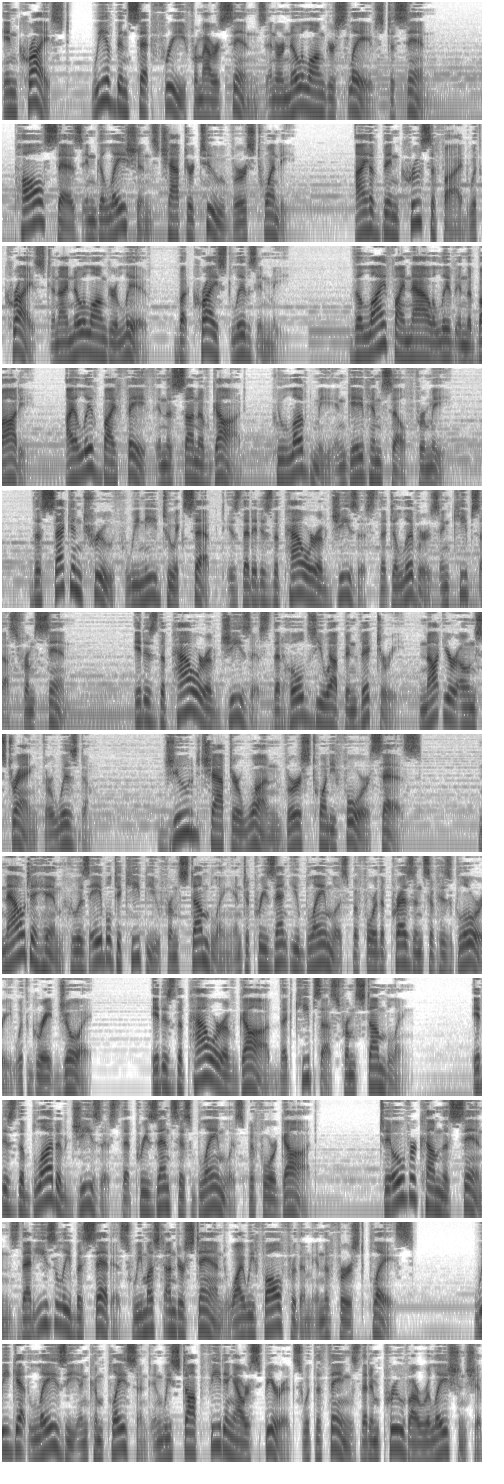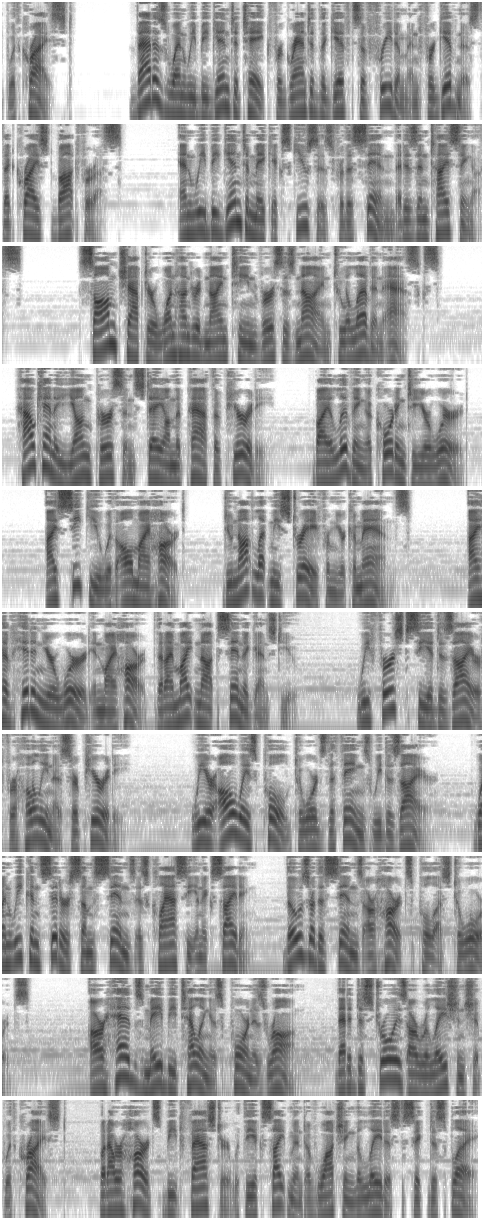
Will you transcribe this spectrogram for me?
In Christ, we have been set free from our sins and are no longer slaves to sin. Paul says in Galatians chapter 2 verse 20, I have been crucified with Christ and I no longer live, but Christ lives in me. The life I now live in the body, I live by faith in the Son of God, who loved me and gave himself for me. The second truth we need to accept is that it is the power of Jesus that delivers and keeps us from sin. It is the power of Jesus that holds you up in victory, not your own strength or wisdom. Jude chapter 1 verse 24 says, Now to him who is able to keep you from stumbling and to present you blameless before the presence of his glory with great joy. It is the power of God that keeps us from stumbling. It is the blood of Jesus that presents us blameless before God. To overcome the sins that easily beset us we must understand why we fall for them in the first place. We get lazy and complacent and we stop feeding our spirits with the things that improve our relationship with Christ. That is when we begin to take for granted the gifts of freedom and forgiveness that Christ bought for us. And we begin to make excuses for the sin that is enticing us. Psalm chapter 119 verses 9 to 11 asks, how can a young person stay on the path of purity? By living according to your word. I seek you with all my heart. Do not let me stray from your commands. I have hidden your word in my heart that I might not sin against you. We first see a desire for holiness or purity. We are always pulled towards the things we desire. When we consider some sins as classy and exciting, those are the sins our hearts pull us towards. Our heads may be telling us porn is wrong, that it destroys our relationship with Christ, but our hearts beat faster with the excitement of watching the latest sick display.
